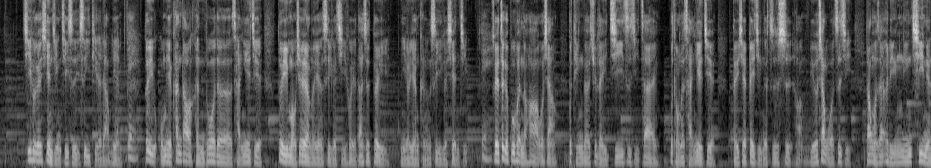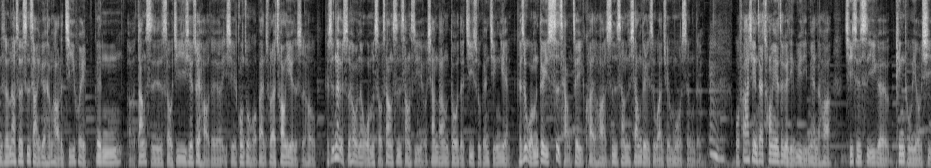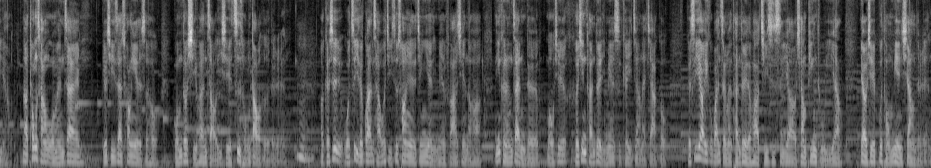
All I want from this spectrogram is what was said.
机会跟陷阱其实是一体的两面。对，对于我们也看到很多的产业界，对于某些人而言是一个机会，但是对你而言可能是一个陷阱。对，所以这个部分的话，我想不停的去累积自己在不同的产业界。的一些背景的知识哈，比如像我自己，当我在二零零七年的时候，那时候市场一个很好的机会，跟呃当时手机一些最好的一些工作伙伴出来创业的时候，可是那个时候呢，我们手上事实上是有相当多的技术跟经验，可是我们对于市场这一块的话，事实上是相对是完全陌生的。嗯，我发现，在创业这个领域里面的话，其实是一个拼图游戏啊。那通常我们在尤其是在创业的时候，我们都喜欢找一些志同道合的人。嗯啊，可是我自己的观察，我几次创业的经验里面发现的话，你可能在你的某些核心团队里面是可以这样来架构，可是要一个完整的团队的话，其实是要像拼图一样，要一些不同面向的人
